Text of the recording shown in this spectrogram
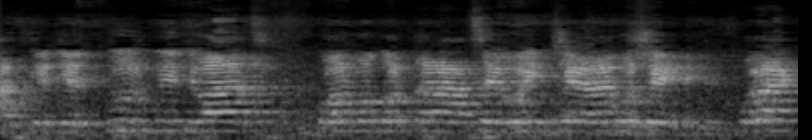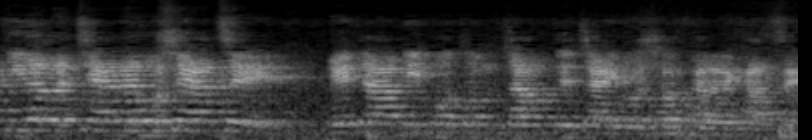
আজকে যে দুর্নীতিবাজ কর্মকর্তারা আছে ওই চেয়ারে বসে ওরা কীভাবে চেয়ারে বসে আছে এটা আমি প্রথম জানতে চাইব সরকারের কাছে।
